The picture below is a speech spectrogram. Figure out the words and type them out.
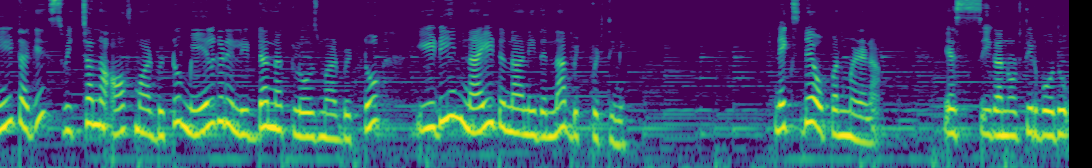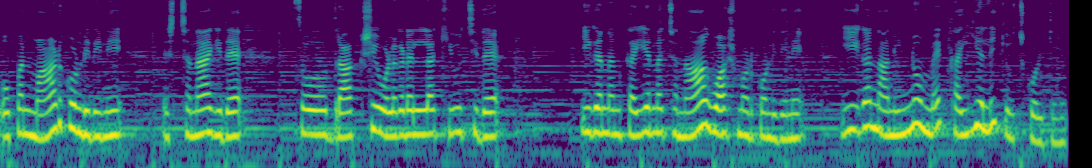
ನೀಟಾಗಿ ಸ್ವಿಚ್ಚನ್ನು ಆಫ್ ಮಾಡಿಬಿಟ್ಟು ಮೇಲ್ಗಡೆ ಲಿಡ್ಡನ್ನು ಕ್ಲೋಸ್ ಮಾಡಿಬಿಟ್ಟು ಇಡೀ ನೈಟ್ ನಾನು ಇದನ್ನು ಬಿಟ್ಬಿಡ್ತೀನಿ. ನೆಕ್ಸ್ಟ್ ಡೇ ಓಪನ್ ಮಾಡೋಣ. ಎಸ್ ಈಗ ನೋಡ್ತಿರ್ಬೋದು ಓಪನ್ ಮಾಡ್ಕೊಂಡಿದ್ದೀನಿ ಎಷ್ಟು ಚೆನ್ನಾಗಿದೆ. ಸೊ ದ್ರಾಕ್ಷಿ ಒಳಗಡೆಲ್ಲ ಕ್ಯೂಚಿದೆ ಈಗ ನನ್ನ ಕೈಯನ್ನು ಚೆನ್ನಾಗಿ ವಾಶ್ ಮಾಡ್ಕೊಂಡಿದ್ದೀನಿ ಈಗ ನಾನು ಇನ್ನೊಮ್ಮೆ ಕೈಯಲ್ಲಿ ಕಿವುಚ್ಕೊಳ್ತೀನಿ.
